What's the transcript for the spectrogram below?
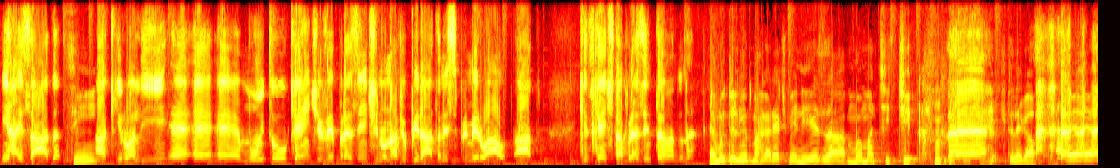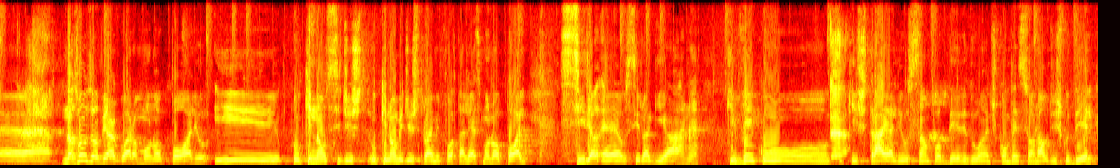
enraizada. Sim. Aquilo ali é, é, é muito o que a gente vê presente no navio pirata nesse primeiro ato que, que a gente está apresentando, né? É muito lindo. Margarete Menezes, a Mama Titica. É. muito legal. É, nós vamos ouvir agora o Monopólio e o que não, se, o que não me destrói me fortalece. Monopólio, Ciro, é, o Ciro Aguiar, né? Que vem com. É. Que, extrai ali o sample dele do anticonvencional, o disco dele,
